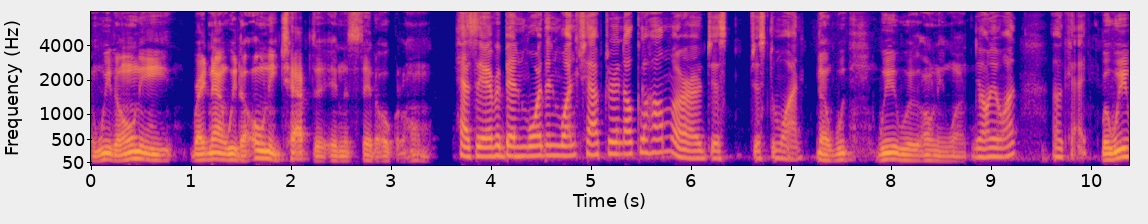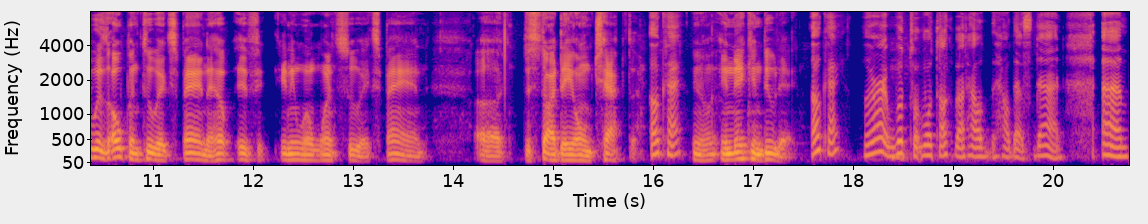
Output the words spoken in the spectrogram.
And we the only right now we're the only chapter in the state of Oklahoma. Has there ever been more than one chapter in Oklahoma, or just just one? No, we we were the only one, The only one? Okay. but we was open to expand to help if anyone wants to expand uh, to start their own chapter. Okay. You know, and they can do that. Okay. All right. We'll, t- we'll talk about how, how that's done. Um,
